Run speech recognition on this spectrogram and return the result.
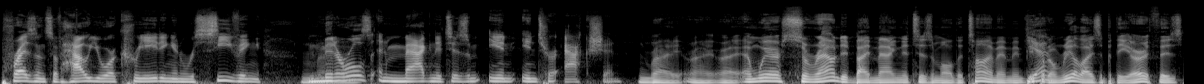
presence of how you are creating and receiving minerals and magnetism in interaction. Right, right, right. And we're surrounded by magnetism all the time. I mean, people Yeah. don't realize it, but the Earth is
